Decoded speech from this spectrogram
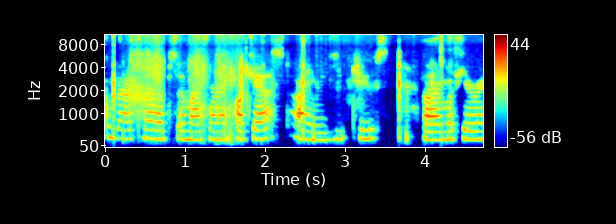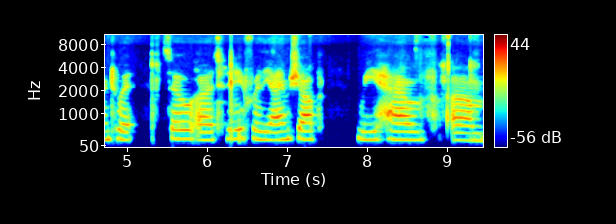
to another episode of my Fortnite podcast. I am Zeet Juice. Um, let's get right into it. So uh, today for the item shop, we have um,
